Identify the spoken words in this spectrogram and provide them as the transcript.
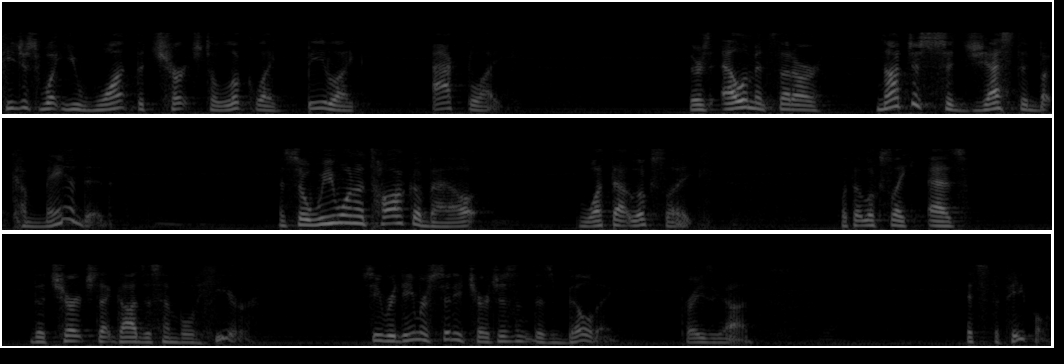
teach us what you want the church to look like, be like, act like. There's elements that are not just suggested, but commanded. And so we want to talk about what that looks like. What that looks like as the church that God's assembled here. See, Redeemer City Church isn't this building. Praise God. It's the people.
